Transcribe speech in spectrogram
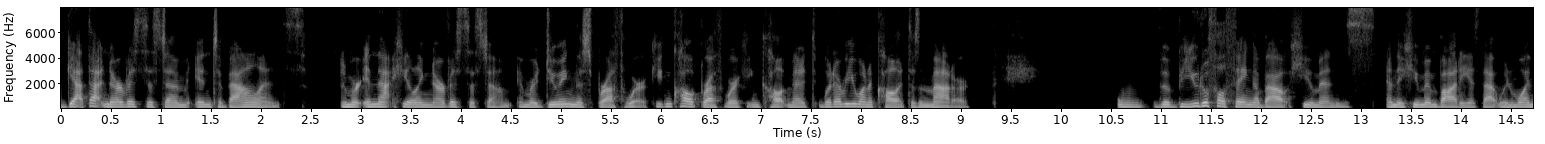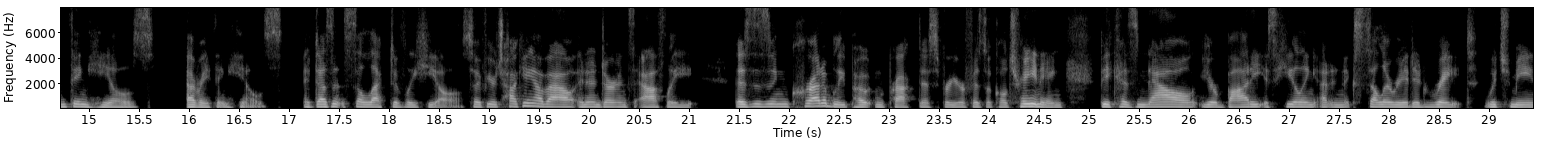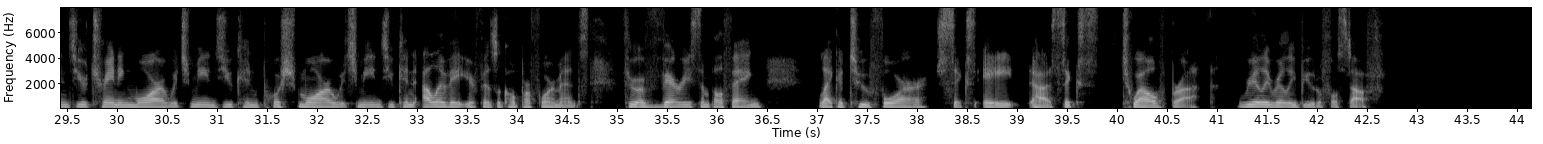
get that nervous system into balance, and we're in that healing nervous system and we're doing this breath work. You can call it breath work, you can call it medit- whatever you want to call it, doesn't matter. The beautiful thing about humans and the human body is that when one thing heals, everything heals. It doesn't selectively heal. So if you're talking about an endurance athlete this is an incredibly potent practice for your physical training because now your body is healing at an accelerated rate, which means you're training more, which means you can push more, which means you can elevate your physical performance through a very simple thing like a two, four, six, eight, uh, six, 12 breath. Really, really beautiful stuff.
